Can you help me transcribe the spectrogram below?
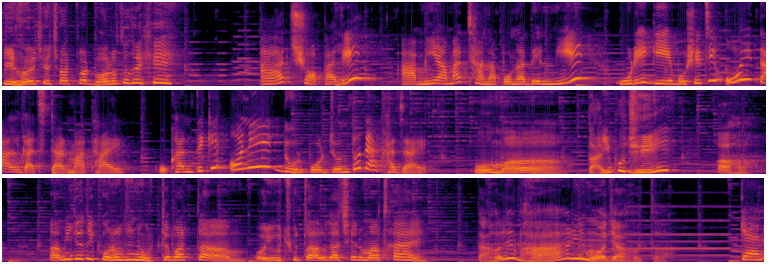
কি হয়েছে চটপট বলো তো দেখি। আজ সকালে আমি আমার ছানাপোনাদের নিয়ে উড়ে গিয়ে বসেছি ওই তাল গাছটার মাথায়। ওখান থেকে অনেক দূর পর্যন্ত দেখা যায়। ও মা তাই বুঝি? আহা আমি যদি কোনোদিন উঠতে পারতাম ওই উঁচু তাল গাছের মাথায় তাহলে ভারী মজা হতো। কেন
